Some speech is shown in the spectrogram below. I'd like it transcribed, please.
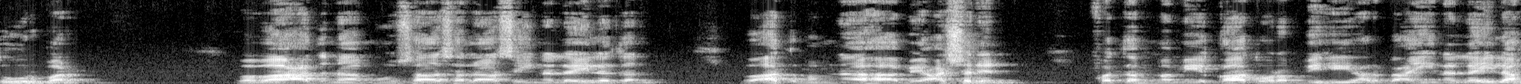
طور پر۔ وبا موسا سلاسین لطن و اتمنا بعشر فتم میقات و ربی اربعین لیلہ۔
